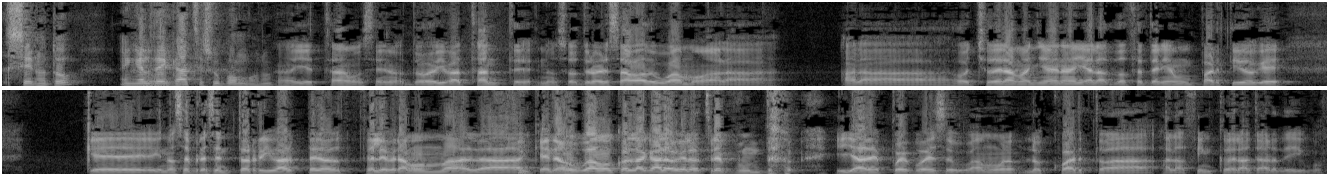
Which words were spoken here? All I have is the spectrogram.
se notó en el desgaste, supongo, ¿no? Ahí estamos, se notó y bastante. Nosotros el sábado jugamos a, la- a las 8 de la mañana y a las 12 teníamos un partido que, que no se presentó rival, pero celebramos más la- que no jugamos con la calor que los tres puntos. Y ya después, pues eso, jugamos los cuartos a, a las 5 de la tarde y pues,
